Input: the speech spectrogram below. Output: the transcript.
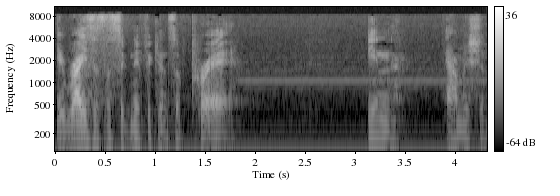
It raises the significance of prayer in our mission.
